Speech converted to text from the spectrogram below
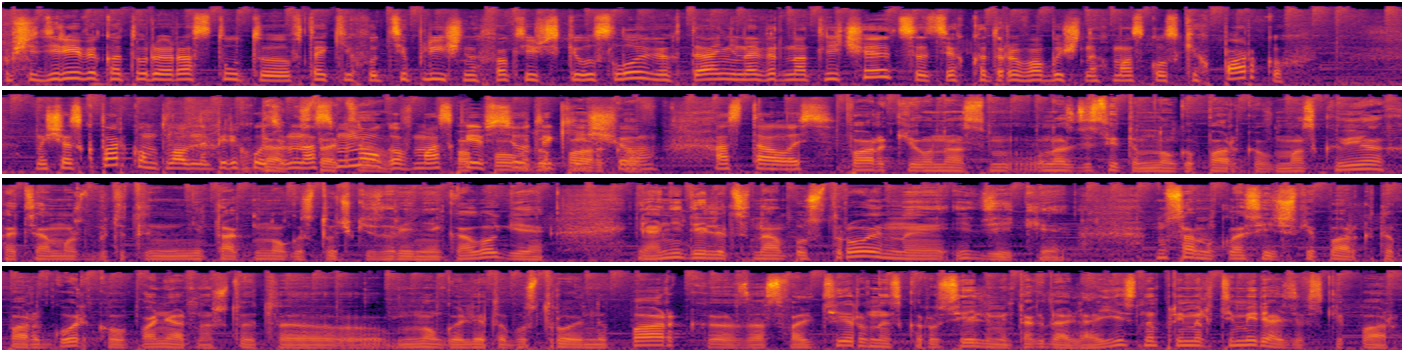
Вообще деревья, которые растут э, в таких вот тепличных фактически условиях, да, они, наверное, отличаются от тех, которые в обычных московских парках? Мы сейчас к паркам плавно переходим. Да, кстати, у нас много в Москве все-таки еще осталось. Парки у нас, у нас действительно много парков в Москве, хотя, может быть, это не так много с точки зрения экологии. И они делятся на обустроенные и дикие. Ну, самый классический парк – это парк Горького. Понятно, что это много лет обустроенный парк, заасфальтированный, с каруселями и так далее. А есть, например, Тимирязевский парк,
